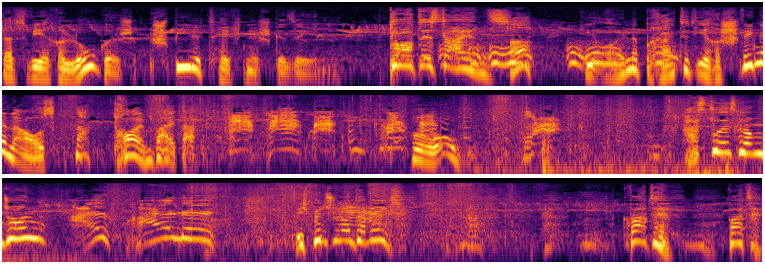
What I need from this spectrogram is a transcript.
Das wäre logisch, spieltechnisch gesehen. Dort ist eins. Ah, die Eule breitet ihre Schwingen aus. Na, träum weiter. Oh. Hast du es, Long John? Freilich. Ich bin schon unterwegs. Warte, warte.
